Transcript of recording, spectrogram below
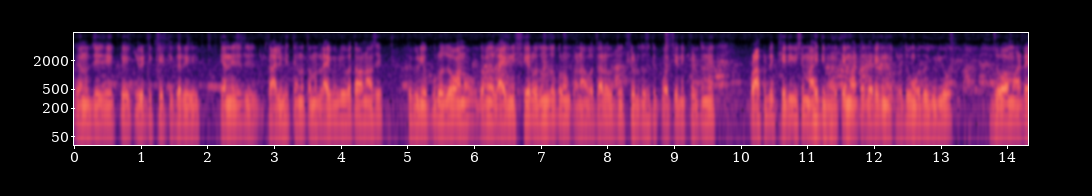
એનું જે કેવી રીતે ખેતી કરવી, ત્યાંની જે તાલીમ છે તેનો તમને લાઈવ વીડિયો બતાવવાના હશે તો વીડિયો પૂરો જોવાનો, ગમે તો લાઈકને શેર વધુ વધુ કરો, ઘણા વધારે વધુ ખેડૂતો સુધી પહોંચે અને ખેડૂતોને પ્રાકૃતિક ખેતી વિશે માહિતી મળે, તે માટે દરેકને વધુમાં વધુ વીડિયો જોવા માટે,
